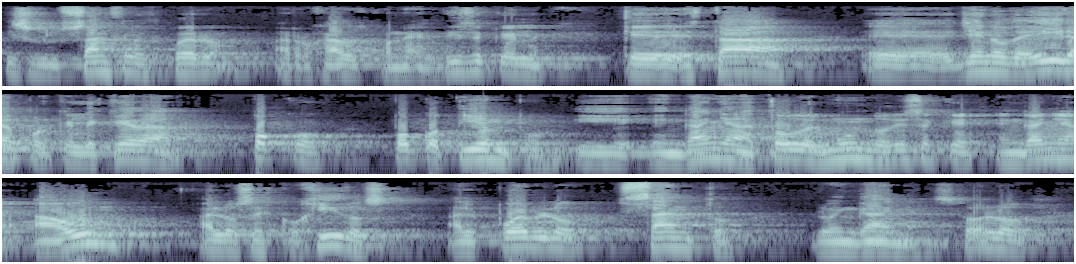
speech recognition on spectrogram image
y sus ángeles fueron arrojados con él. Dice que, que está eh, lleno de ira porque le queda poco, poco tiempo y engaña a todo el mundo. Dice que engaña aún a los escogidos, al pueblo santo lo engaña. Solo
